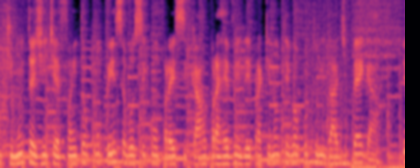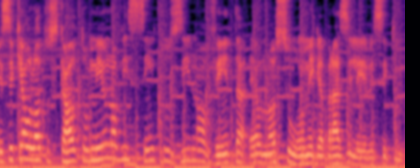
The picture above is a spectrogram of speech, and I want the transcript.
e que muita gente é fã, então compensa você comprar esse carro para revender para quem não teve a oportunidade de pegar. Esse aqui é o Lotus Calto 1990, é o nosso Ômega brasileiro esse aqui.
